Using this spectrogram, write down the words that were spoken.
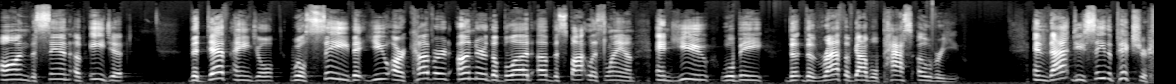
on the sin of Egypt, the death angel will see that you are covered under the blood of the spotless lamb, and you will be, the, the wrath of God will pass over you. And that, do you see the picture?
